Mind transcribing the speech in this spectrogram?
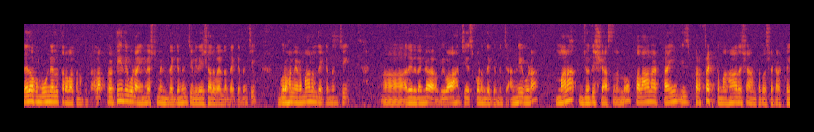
లేదా ఒక మూడు నెలల తర్వాత ఉంటుంది అలా ప్రతిదీ కూడా ఇన్వెస్ట్మెంట్ దగ్గర నుంచి విదేశాలు వెళ్ళడం దగ్గర నుంచి గృహ నిర్మాణం దగ్గర నుంచి అదేవిధంగా వివాహం చేసుకోవడం దగ్గర నుంచి అన్నీ కూడా మన జ్యోతిష్ శాస్త్రంలో ఫలానా టైం ఈజ్ పర్ఫెక్ట్. మహాదశ అంతర్దశ కరెక్ట్గా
